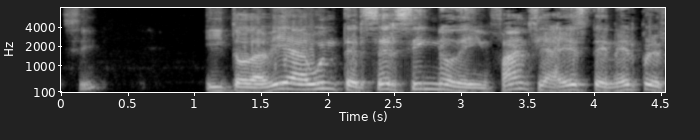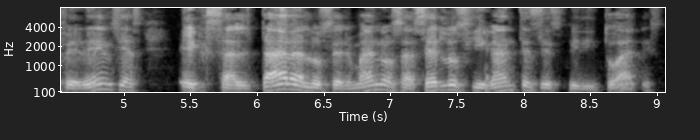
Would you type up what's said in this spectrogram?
¿Sí? Y todavía un tercer signo de infancia es tener preferencias, exaltar a los hermanos, hacerlos gigantes espirituales.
